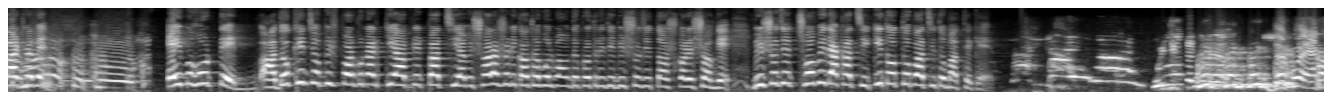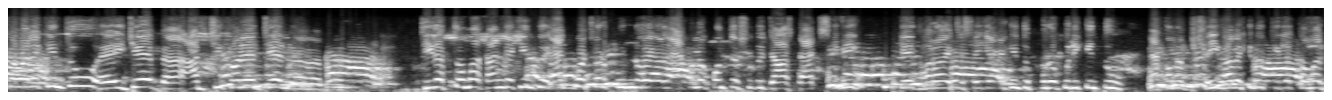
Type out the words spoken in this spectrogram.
পাঠাবেন। এই মুহূর্তে দক্ষিণ চব্বিশ পরগনার কি আপডেট পাচ্ছি? আমি সরাসরি কথা বলব আমাদের প্রতিনিধি বিশ্বজিৎ নস্করের সঙ্গে। বিশ্বজিৎ, ছবি দেখাচ্ছি। কি তথ্য পাচ্ছি তোমার থেকে? দেখো, একেবারে কিন্তু এই যে আর্জি করের যে তিলোত্তমা কাণ্ডে কিন্তু এক বছর পূর্ণ হয়ে গেল। এখনও পর্যন্ত শুধু জাস্ট এক সিভিক কে ধরা হয়েছে সেই জায়গায় কিন্তু পুরোপুরি কিন্তু এখনও সেইভাবে কিন্তু তিলোত্তমার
